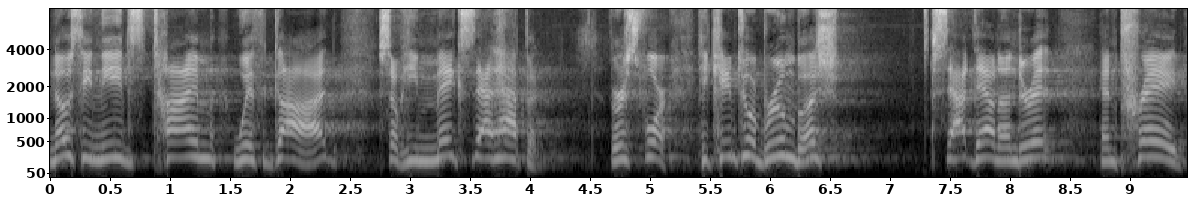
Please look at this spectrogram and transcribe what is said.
knows he needs time with God, so he makes that happen. Verse 4 He came to a broom bush, sat down under it, and prayed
